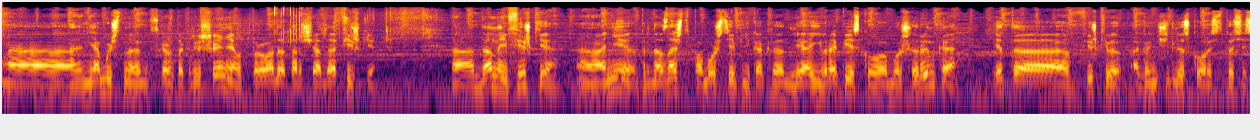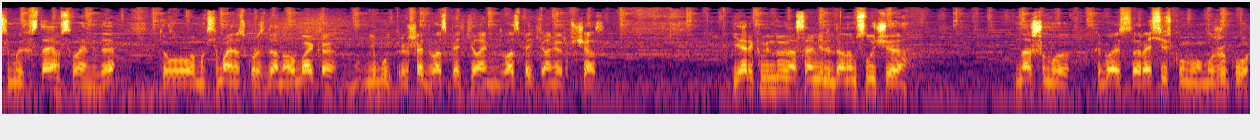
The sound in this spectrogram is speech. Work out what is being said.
Э, необычное, скажем так, решение. Вот провода торчат, да, фишки. Э, данные фишки, э, они предназначены по большей степени как для европейского больше рынка. Это фишки ограничителя скорости. То есть, если мы их вставим с вами, да, то максимальная скорость данного байка не будет превышать 25 км, 25 км в час. Я рекомендую, на самом деле, в данном случае нашему, как говорится, российскому мужику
